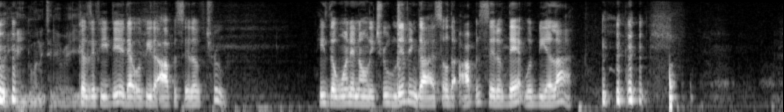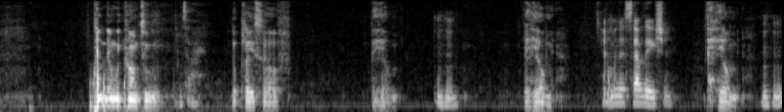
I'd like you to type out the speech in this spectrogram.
I ain't going into that right yet. Because if he did, that would be the opposite of truth. He's the one and only true living God, so the opposite of that would be a lie. and then we come to I'm sorry. the place of the helmet. Mm-hmm. The helmet. Helmet of salvation. The helmet. Mm-hmm.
